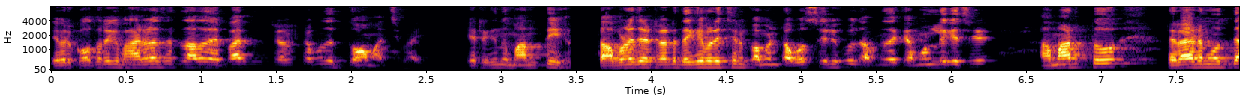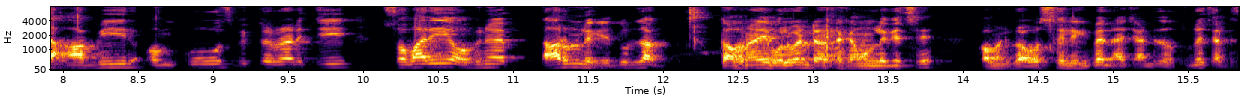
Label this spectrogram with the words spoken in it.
এবার কত থেকে ভাইরাল আছে আলাদা ব্যাপার ট্রেলারটার মধ্যে দম আছে ভাই। এটা কিন্তু মানতেই হবে। তো আপনারা যারা দেখে পেরেছেন কমেন্ট অবশ্যই লিখুন, আপনাদের কেমন লেগেছে? আমার তো ট্রেলারের মধ্যে আবির, অঙ্কুশ, ভিক্টর ব্যানার্জি, সবারই অভিনয় দারুণ লেগেছে, দুর্দান্ত। তো আপনারাই বলবেন, ট্রেলারটা কেমন লেগেছে? কমেন্ট করে অবশ্যই লিখবেন, আর চ্যানেলটি নতুন চ্যানেলটি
